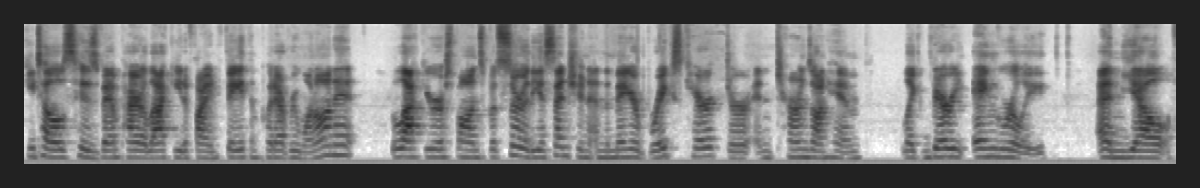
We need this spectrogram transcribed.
He tells his vampire lackey to find Faith and put everyone on it. Lackey responds, But sir, the ascension, and the mayor breaks character and turns on him like very angrily and yell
